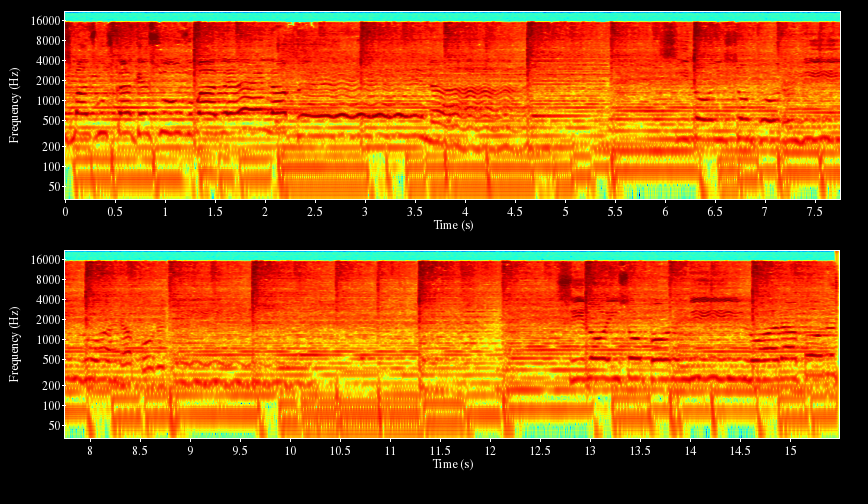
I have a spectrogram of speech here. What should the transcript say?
dudes más, busca que Jesús, vale la pena. Si lo hizo por mí, lo hará por ti. Si lo hizo por mí, lo hará por ti.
